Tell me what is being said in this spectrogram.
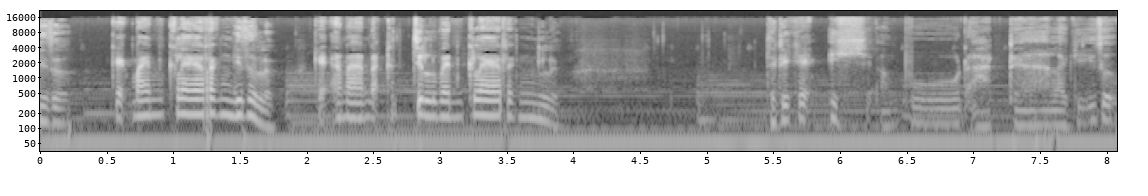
gitu. Kayak main kelereng gitu loh. Kayak anak-anak kecil main kelereng loh. Jadi kayak ih ampun ada lagi itu.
